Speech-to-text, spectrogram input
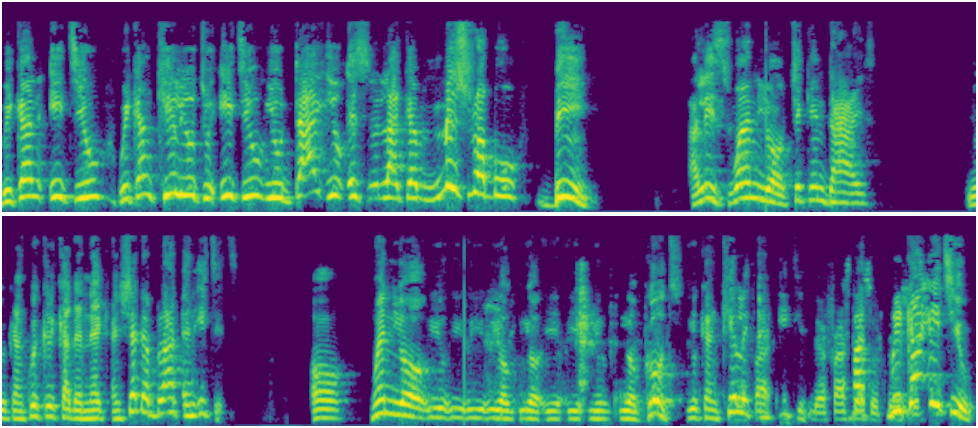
We can eat you, we can kill you to eat you. You die, you it's like a miserable being. At least when your chicken dies, you can quickly cut the neck and shed the blood and eat it. Or when your you, you, you, your, your, your, your, your goat, you can kill it and eat it. The But fastest we can't eat you.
